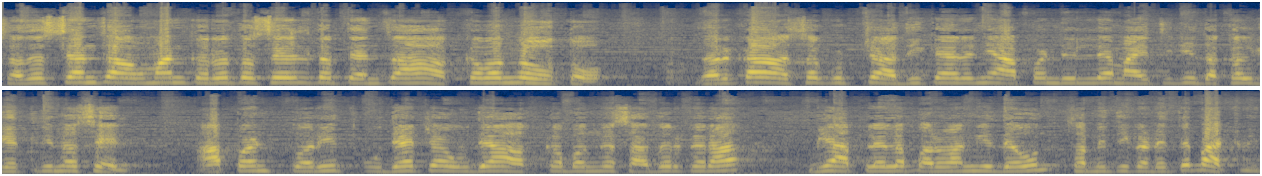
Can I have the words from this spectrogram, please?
सदस्यांचा अवमान करत असेल तर त्यांचा हा हक्कभंग होतो. जर का असं कुठच्या अधिकाऱ्यांनी आपण दिलेल्या माहितीची दखल घेतली नसेल आपण त्वरित उद्याच्या उद्या हक्कभंग सादर करा. मी आपल्याला परवानगी देऊन समितीकडे ते पाठवीन.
